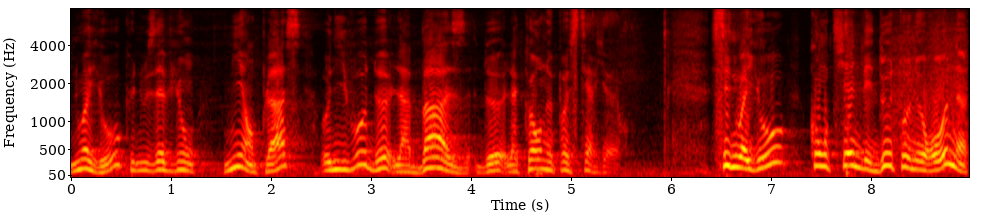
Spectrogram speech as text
noyaux que nous avions mis en place au niveau de la base de la corne postérieure. Ces noyaux contiennent les deux neurones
